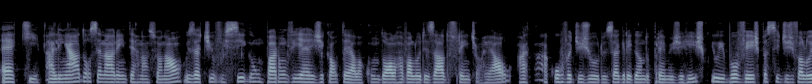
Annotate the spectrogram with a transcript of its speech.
é que, alinhado ao cenário internacional, os ativos sigam para um viés de cautela, com o dólar valorizado frente ao real, a, a curva de juros agregando prêmios de risco e o Ibovespa se desvalorizando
